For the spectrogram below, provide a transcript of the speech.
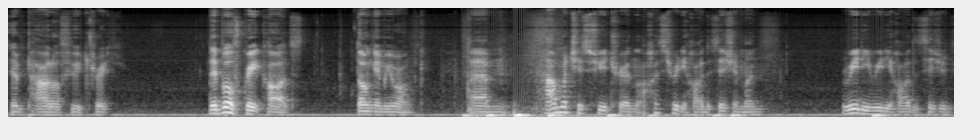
than Paolo Futre. They're both great cards. Don't get me wrong. Um, how much is Futre? And oh, it's a really hard decision, man. Really, really hard decision.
